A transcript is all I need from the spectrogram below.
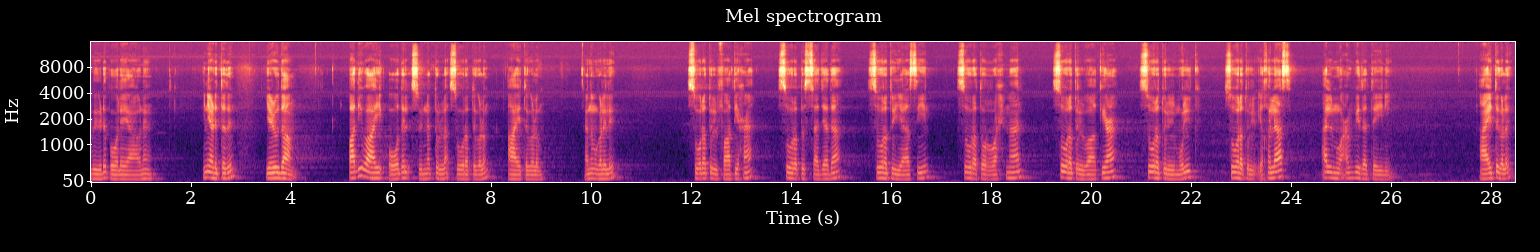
വീട് പോലെയാണ്. ഇനി അടുത്തത് എഴുതാം. പതിവായി ഓതൽ സുന്നത്തുള്ള സൂറത്തുകളും ആയത്തുകളും. എന്ന് മുകളിൽ സൂറത്തുൽ ഫാത്തിഹ സൂറത്തു സജദ സൂറത്തു യാസീൻ സൂറത്തുർ റഹ്മാൻ സൂറത്തുൽ വാക്കിയ സൂറത്തുൽ മുൽക്ക് സൂറത്തുൽ ഇഖ്ലാസ് അൽ മുഅവ്വിദത്തൈനി ആയത്തുകൾ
